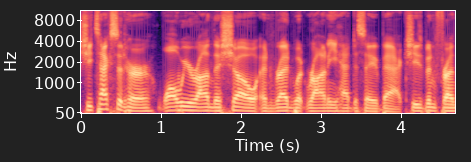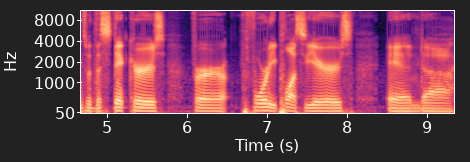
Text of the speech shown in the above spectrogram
she texted her while we were on this show and read what Ronnie had to say back. She's been friends with the Snitkers for 40 plus years and uh,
